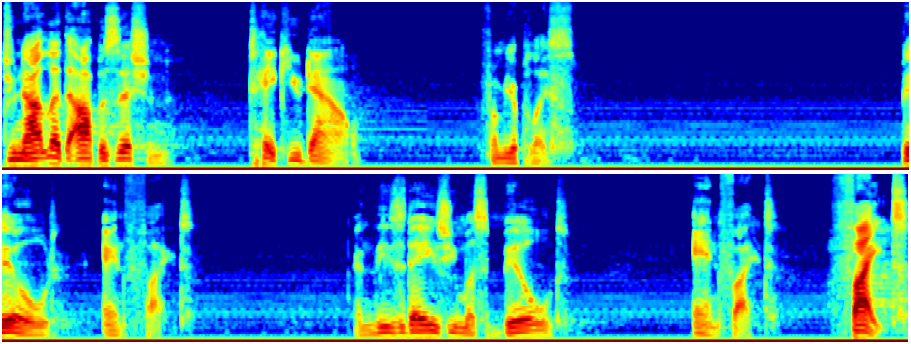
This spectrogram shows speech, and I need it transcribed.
Do not let the opposition take you down from your place. Build and fight. And these days you must build and fight. Fight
